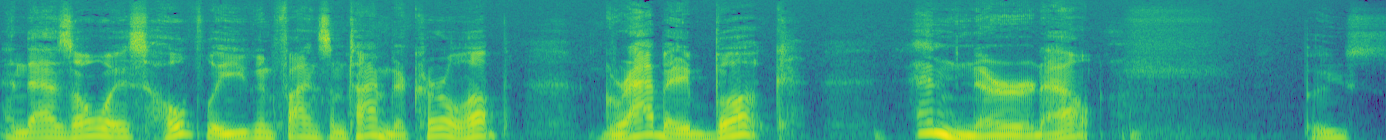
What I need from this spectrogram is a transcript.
And as always, hopefully, you can find some time to curl up, grab a book, and nerd out. Peace.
